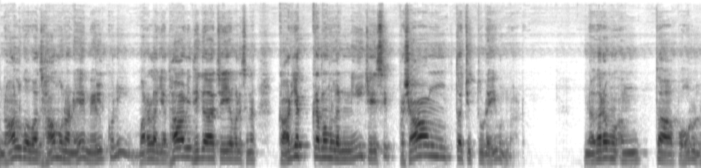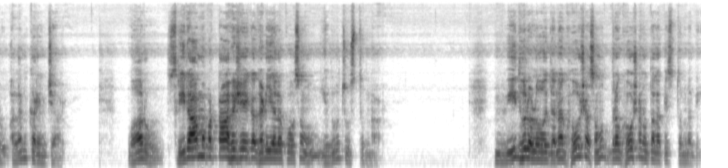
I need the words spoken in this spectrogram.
నాలుగవ ధాముననే మేల్కొని మరల యథావిధిగా చేయవలసిన కార్యక్రమములన్నీ చేసి ప్రశాంత చిత్తుడై ఉన్నాడు. నగరం అంతా పౌరులు అలంకరించారు. వారు శ్రీరామ పట్టాభిషేక ఘడియల కోసం ఎదురు చూస్తున్నారు. వీధులలో జనఘోష సముద్ర ఘోషను తలపిస్తున్నది.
